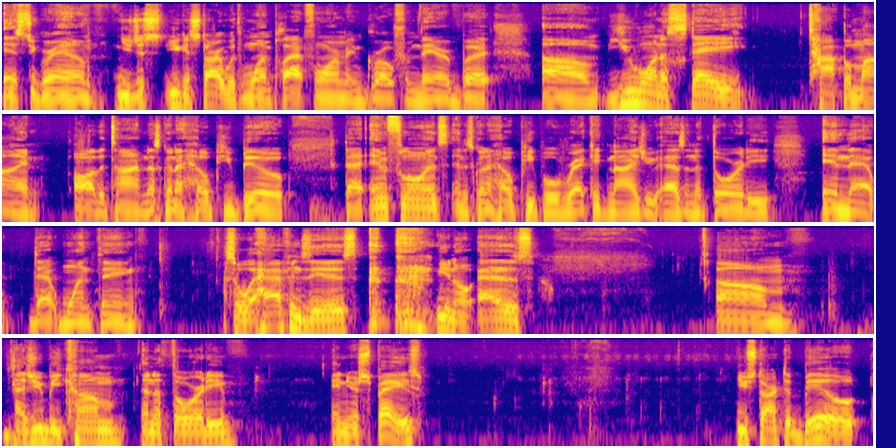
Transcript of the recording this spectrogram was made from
Instagram. You just you can start with one platform and grow from there, but um, you want to stay top of mind all the time. That's going to help you build that influence, and it's going to help people recognize you as an authority in that that one thing. So what happens is, you know, as um, as you become an authority in your space, you start to build.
